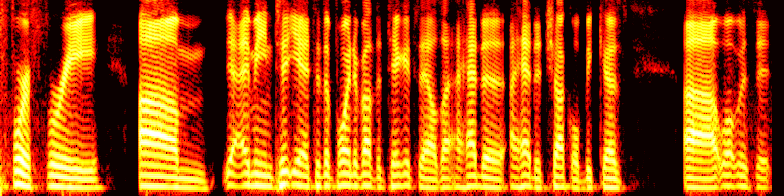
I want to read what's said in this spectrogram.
for free um yeah i mean to yeah to the point about the ticket sales I, I had to i had to chuckle because uh what was it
